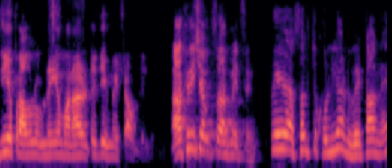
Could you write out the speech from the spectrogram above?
ਦੀ ਇਹ ਪ੍ਰੋਬਲਮ ਨਹੀਂ ਹੈ ਮਾਈਨੋਰਿਟੀ ਦੀ ਹਮੇਸ਼ਾ ਹੁੰਦੀ ਹੈ। ਆਖਰੀ ਸ਼ਬਦ ਸਾਹਿਬਮੀਤ ਸਿੰਘ। ਇਹ ਅਸਲ ਚ ਖੁੱਲੀਆਂ ਡਿਬੇਟਾਂ ਨੇ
